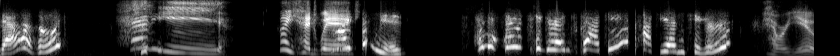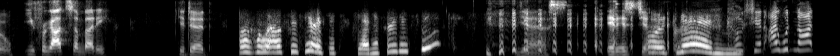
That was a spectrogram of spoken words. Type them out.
Hello? Hetty! Hi, Hedwig. My Hedwig. goodness. Hello, Tigger and Patty. Patty and Tigger. How are you? You forgot somebody. You did. Well, who else is here? Is it Jennifer this week? Yes. it is Or Jennifer. Jen? Coach Jen, I would not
